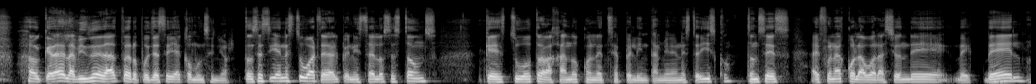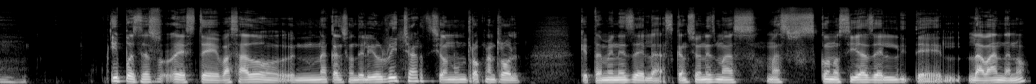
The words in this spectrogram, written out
Aunque era de la misma edad, pero pues ya sería como un señor. Entonces Ian Stewart era el pianista de los Stones que estuvo trabajando con Led Zeppelin también en este disco. Entonces ahí fue una colaboración de, de, de él y pues es este, basado en una canción de Little Richard, hicieron un rock and roll, que también es de las canciones más, más conocidas de, la banda, ¿no?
